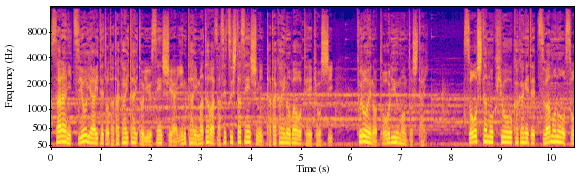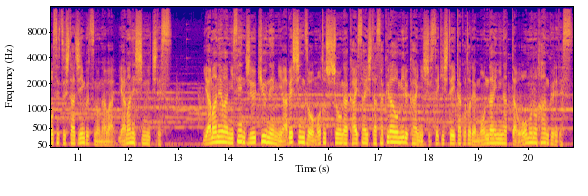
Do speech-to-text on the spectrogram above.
さらに強い相手と戦いたいという選手や引退または挫折した選手に戦いの場を提供し、プロへの登竜門としたい。そうした目標を掲げてつわものを創設した人物の名は山根真一です。山根は2019年に安倍晋三元首相が開催した桜を見る会に出席していたことで問題になった大物半グレです。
